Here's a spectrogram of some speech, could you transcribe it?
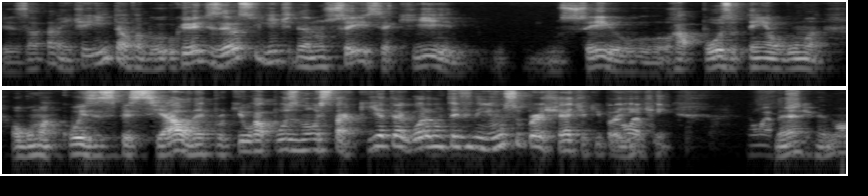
Exatamente. Então, o que eu ia dizer é o seguinte, né? Não sei se aqui não sei, o Raposo tem alguma, alguma coisa especial, né? Porque o Raposo não está aqui, até agora não teve nenhum superchat aqui para a gente. Não é né? Eu,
